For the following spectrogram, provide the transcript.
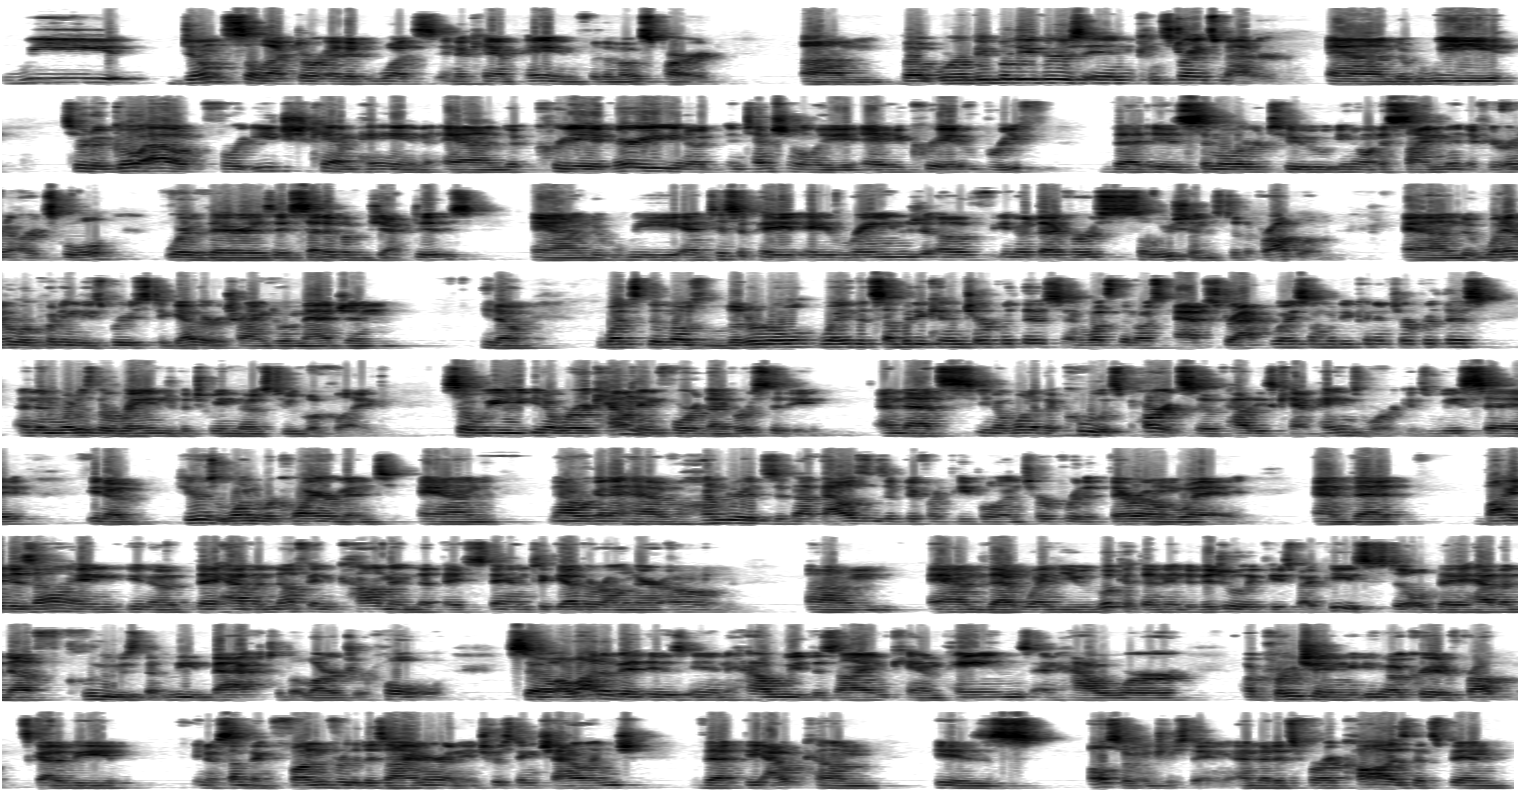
we don't select or edit what's in a campaign for the most part, um, but we're big believers in constraints matter. And we sort of go out for each campaign and create very, you know, intentionally a creative brief that is similar to, you know, an assignment if you're in art school, where there is a set of objectives and we anticipate a range of, you know, diverse solutions to the problem. And whenever we're putting these briefs together, trying to imagine, you know, what's the most literal way that somebody can interpret this and what's the most abstract way somebody can interpret this and then what does the range between those two look like? So we you know we're accounting for diversity and that's you know one of the coolest parts of how these campaigns work is we say you know here's one requirement and now we're going to have hundreds if not thousands of different people interpret it their own way and that by design you know they have enough in common that they stand together on their own um, and that when you look at them individually, piece by piece, still they have enough clues that lead back to the larger whole. So a lot of it is in how we design campaigns and how we're approaching, you know, a creative problem. It's got to be, you know, something fun for the designer, an interesting challenge that the outcome is also interesting, and that it's for a cause that's been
